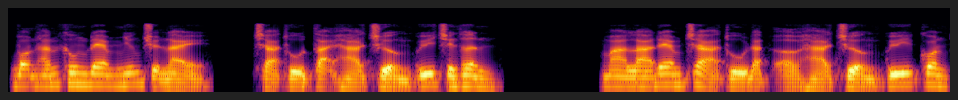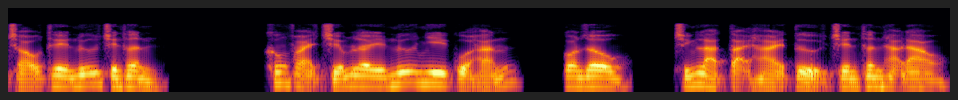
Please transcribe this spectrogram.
Bọn hắn không đem những chuyện này trả thù tại hà trưởng quỹ trên thân, mà là đem trả thù đặt ở hà trưởng quỹ con cháu thê nữ trên thân. Không phải chiếm lấy nữ nhi của hắn, con dâu, chính là tại hải tử trên thân hạ đao.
